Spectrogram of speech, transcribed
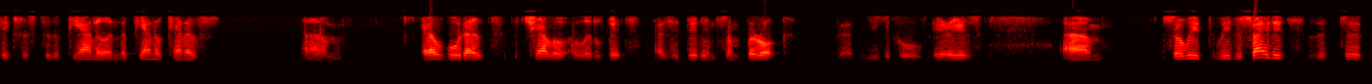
takes us to the piano, and the piano kind of um, elbowed out the cello a little bit, as it did in some Baroque uh, musical areas. Um, so we we decided to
